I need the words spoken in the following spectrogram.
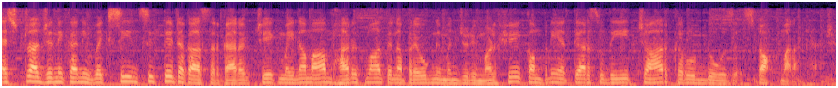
એસ્ટ્રાજેનિકાની વેક્સિન સિત્તેર ટકા અસરકારક છે. એક મહિનામાં ભારતમાં તેના પ્રયોગની મંજૂરી મળશે. કંપની અત્યાર સુધી ચાર કરોડ ડોઝ સ્ટોકમાં રાખ્યા છે.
